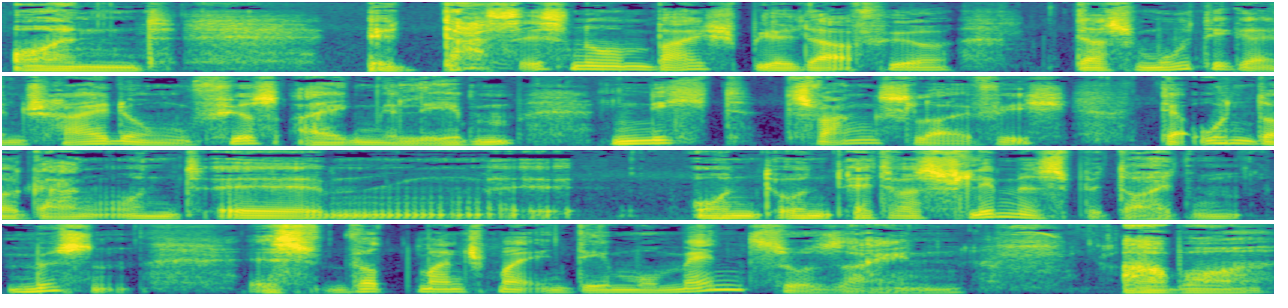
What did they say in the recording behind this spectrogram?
Und äh, das ist nur ein Beispiel dafür, dass mutige Entscheidungen fürs eigene Leben nicht zwangsläufig der Untergang und ähm, und, und etwas Schlimmes bedeuten müssen. Es wird manchmal in dem Moment so sein, aber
